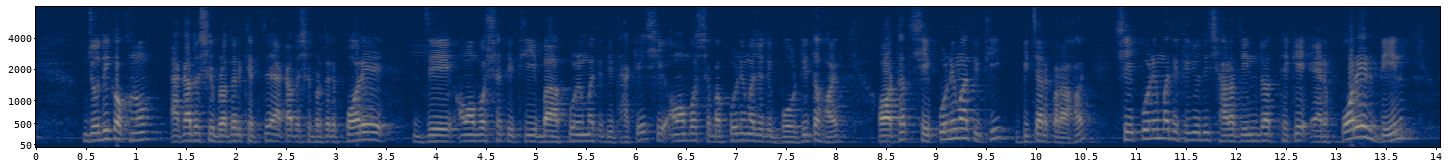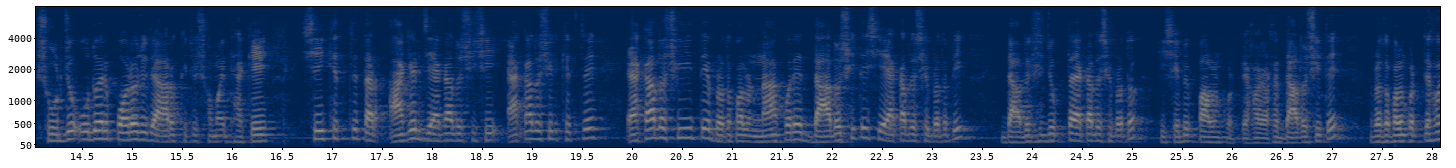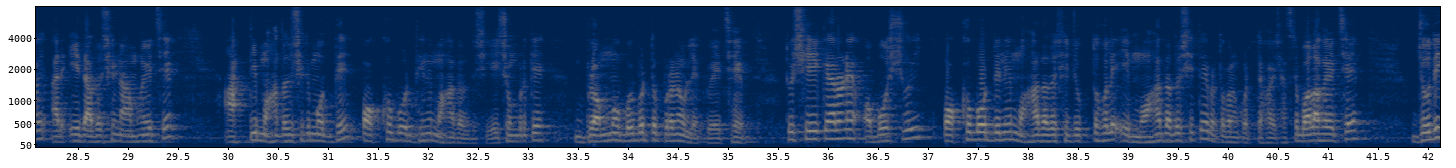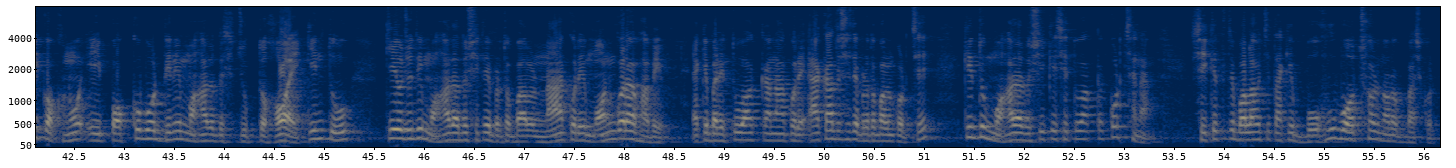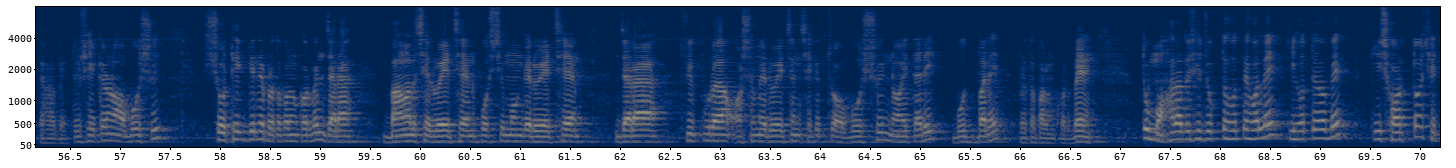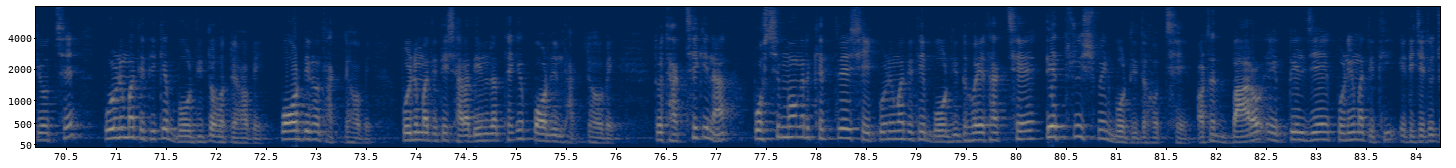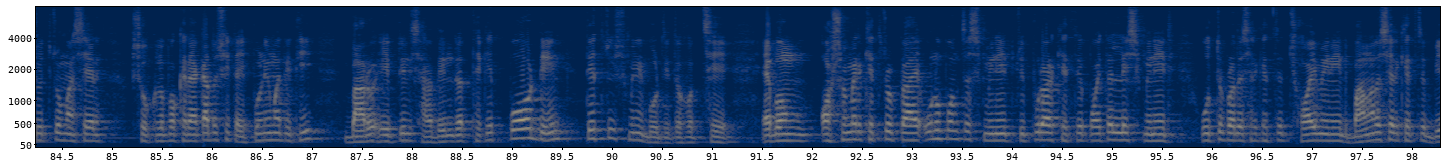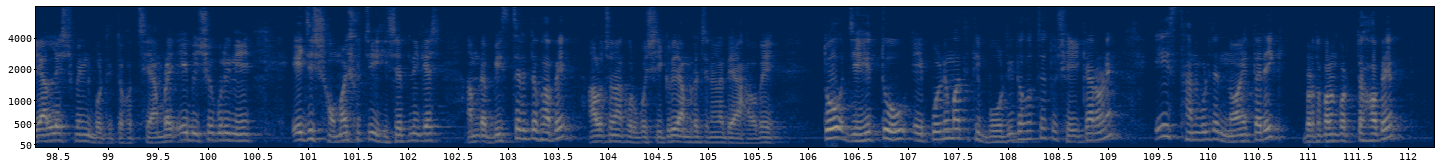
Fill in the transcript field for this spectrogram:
যদি কখনো একাদশী ব্রতের ক্ষেত্রে, একাদশী ব্রতের পরে যে অমাবস্যা তিথি বা পূর্ণিমা তিথি থাকে, সেই অমাবস্যা বা পূর্ণিমা যদি বর্ধিত হয়, অর্থাৎ সেই পূর্ণিমা তিথি বিচার করা হয়, সেই পূর্ণিমা তিথি যদি সারা দিন রাত থেকে এর পরের দিন, সূর্য উদয়ের পরেও যদি আরও কিছু সময় থাকে, সেই ক্ষেত্রে তার আগের যে একাদশী, সেই একাদশীর ক্ষেত্রে একাদশীতে ব্রত পালন না করে দ্বাদশীতে সেই একাদশী ব্রতটি দ্বাদশীযুক্ত একাদশী ব্রত হিসেবে পালন করতে হয়। অর্থাৎ দ্বাদশীতে ব্রত পালন করতে হয়। আর এই দ্বাদশীর নাম হয়েছে আটটি মহাদ্বাদশীর মধ্যে পক্ষবর্ধিনী মহাদ্বাদশী। এই সম্পর্কে ব্রহ্ম বৈবর্ত পুরাণে উল্লেখ রয়েছে। তো সেই কারণে অবশ্যই পক্ষবর্ধিনী মহাদ্বাদশী যুক্ত হলে এই মহাদ্বাদশীতে ব্রতপালন করতে হয়। শাস্ত্রে বলা হয়েছে, যদি কখনো এই পক্ষবর্ধিনী মহাদ্বাদশী যুক্ত হয়, কিন্তু কেউ যদি মহাদ্বাদশীতে ব্রত পালন না করে মন গড়াভাবে একেবারে তোয়াক্কা না করে একাদশীতে ব্রত পালন করছে, কিন্তু মহাদ্বাদশীকে সে তোয়াক্কা করছে না সেক্ষেত্রে বলা হচ্ছে তাকে বহু বছর নরকবাস করতে হবে। তো সেই কারণে অবশ্যই সঠিক দিনে ব্রত পালন করবেন। যারা বাংলাদেশে রয়েছেন, পশ্চিমবঙ্গে রয়েছে যারা ত্রিপুরা, অসমে রয়েছেন, সেক্ষেত্রে অবশ্যই নয় তারিখ, বুধবারে ব্রত পালন করবেন। তো মহাদ্বাদশী যুক্ত হতে হলে কি হতে হবে? কি শর্ত? সেটি হচ্ছে পূর্ণিমা তিথিকে বর্ধিত হতে হবে, পরদিনও থাকতে হবে। পূর্ণিমা তিথি সারা দিন রাত থেকে পরদিন থাকতে হবে। তো থাকছে কি না পশ্চিমবঙ্গের ক্ষেত্রে সেই পূর্ণিমা তিথি বর্ধিত হয়ে থাকছে। তেত্রিশ মিনিট বর্ধিত হচ্ছে। অর্থাৎ বারো এপ্রিল যে পূর্ণিমা তিথি, এটি যেহেতু চৈত্র মাসের শুক্লপক্ষের একাদশী, তাই পূর্ণিমা তিথি বারো এপ্রিল সারা দিন রাত থেকে পরদিন তেত্রিশ মিনিট বর্ধিত হচ্ছে। এবং অসমের ক্ষেত্রে প্রায় উনপঞ্চাশ মিনিট, ত্রিপুরার ক্ষেত্রে পঁয়তাল্লিশ মিনিট, উত্তরপ্রদেশের ক্ষেত্রে ছয় মিনিট, বাংলাদেশের ক্ষেত্রে বিয়াল্লিশ মিনিট বর্ধিত হচ্ছে। আমরা এই বিষয়গুলি নিয়ে এই যে সময়সূচি হিসেব নিকেশ, আমরা বিস্তারিতভাবে আলোচনা করব শীঘ্রই আমরা চ্যানেলে দেওয়া হবে। তো যেহেতু এই পূর্ণিমা তিথি বর্ধিত হচ্ছে, তো সেই কারণে এই স্থানগুলিতে নয় তারিখ ব্রত পালন করতে হবে।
